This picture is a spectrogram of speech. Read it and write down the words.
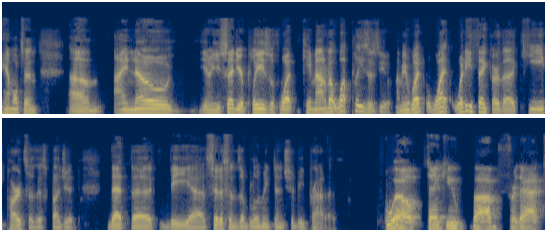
Hamilton, um, I know you know you said you're pleased with what came out of it. What pleases you? I mean, what what what do you think are the key parts of this budget that the the uh, citizens of Bloomington should be proud of? Well, thank you, Bob, for that.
